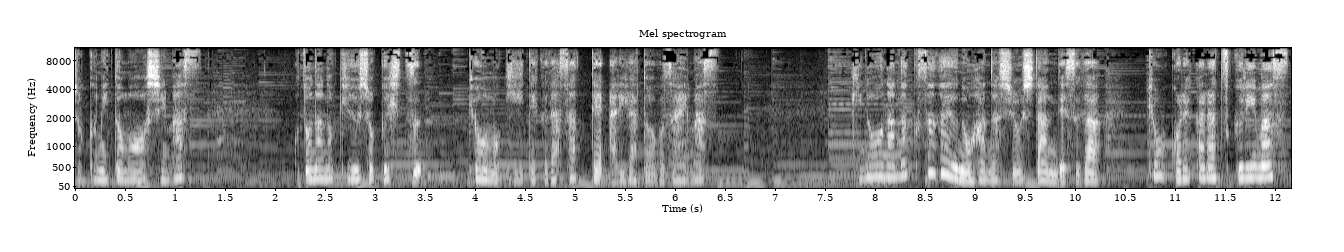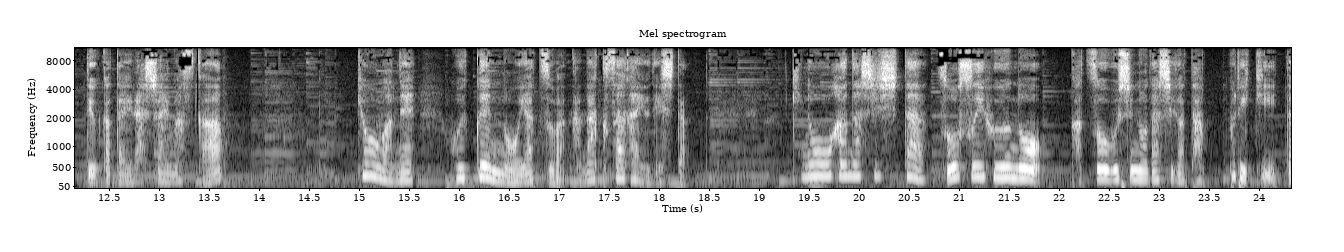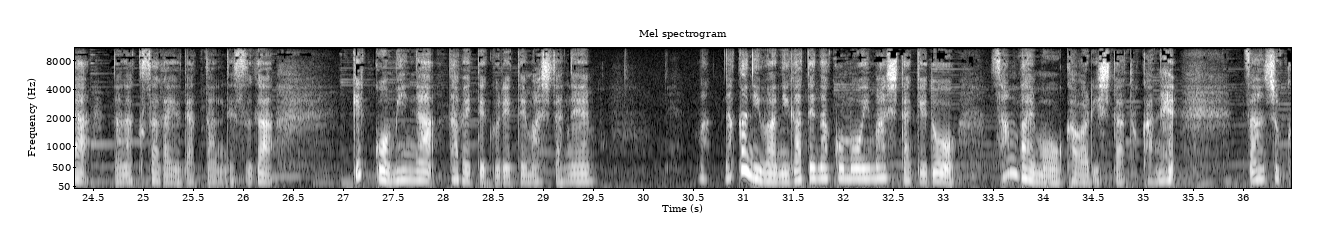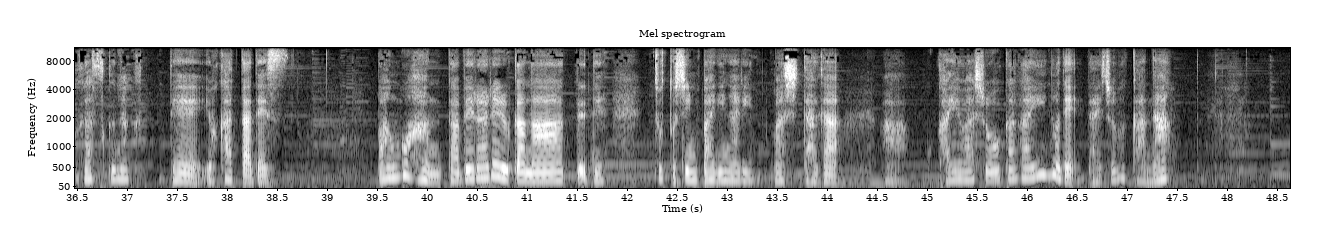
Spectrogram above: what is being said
食味と申します。大人の給食室今日も聞いてくださってありがとうございます。昨日七草がゆのお話をしたんですが今日これから作りますっていう方いらっしゃいますか？今日はね保育園のおやつは七草がゆでした。昨日お話しした雑炊風の鰹節の出汁がたっぷり効いた七草がゆだったんですが結構みんな食べてくれてましたね、ま中には苦手な子もいましたけど3杯もおかわりしたとかね。残食が少なくてよかったです。晩ご飯食べられるかなってねちょっと心配になりましたが、まあ、おかゆは消化がいいので大丈夫かな。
